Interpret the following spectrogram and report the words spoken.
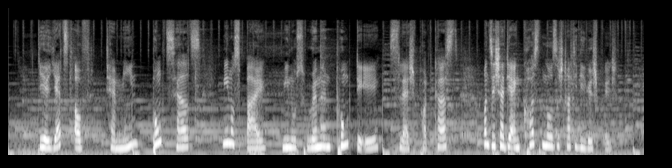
gehe jetzt auf termin.cells-by-women.de slash podcast und sicher dir ein kostenloses Strategiegespräch.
